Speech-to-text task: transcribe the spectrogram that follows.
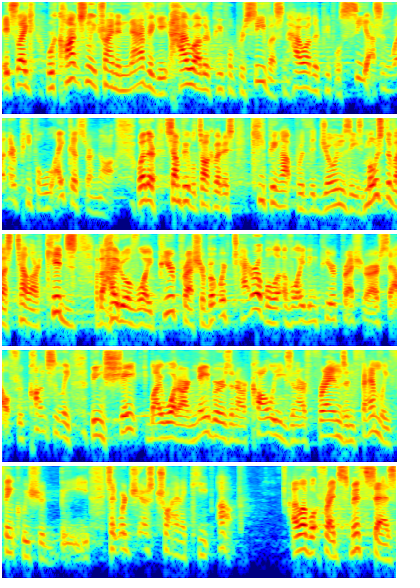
It's like we're constantly trying to navigate how other people perceive us and how other people see us and whether people like us or not. Whether some people talk about us keeping up with the Joneses. Most of us tell our kids about how to avoid peer pressure, but we're terrible at avoiding peer pressure ourselves. We're constantly being shaped by what our neighbors and our colleagues and our friends and family think we should be. It's like we're just trying to keep up. I love what Fred Smith says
